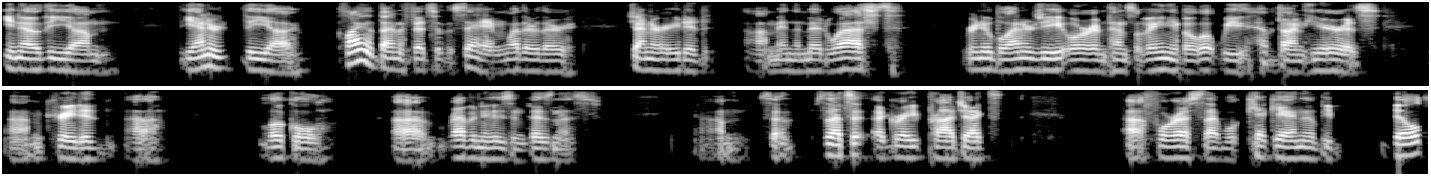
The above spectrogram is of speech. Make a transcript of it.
you know, the um, the ener- the uh, climate benefits are the same, whether they're generated um, in the Midwest, renewable energy, or in Pennsylvania. But what we have done here is um, created uh, local uh, revenues and business. Um, so, so that's a, a great project uh, for us that will kick in. It'll be built,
